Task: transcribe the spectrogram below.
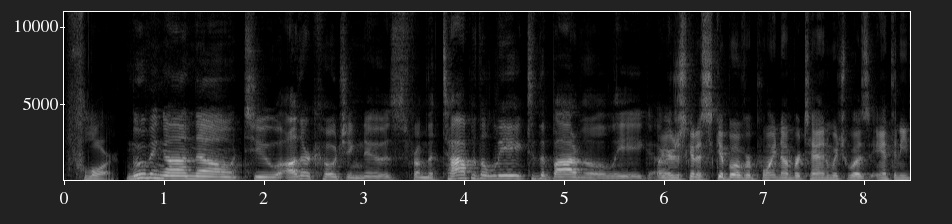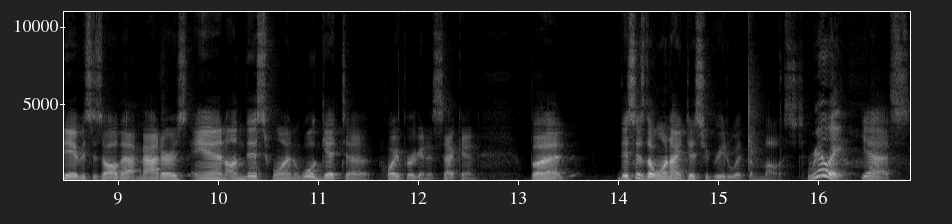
FLOOR. Moving on, though, to other coaching news from the top of the league to the bottom of the league. Or you're just going to skip over point number 10, which was Anthony Davis is all that matters. And on this one, we'll get to Hoiberg in a second. But this is the one I disagreed with the most. Really? Yes.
